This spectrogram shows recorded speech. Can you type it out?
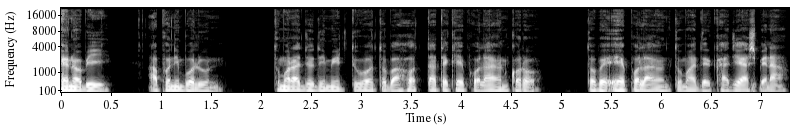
হে নবী, আপনি বলুন, তোমরা যদি মৃত্যু অথবা হত্যা থেকে পলায়ন করো, তবে এ পলায়ন তোমাদের কাজে আসবে না।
